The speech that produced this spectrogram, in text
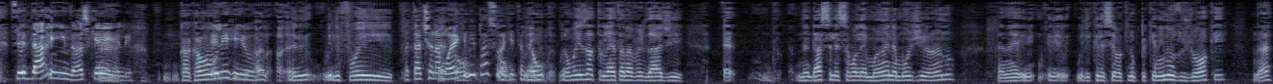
Você tá rindo, acho que é, é. ele. O Cacau. Ele riu. Ele, ele foi. A Tatiana Moia é, que me passou aqui também. É um, é um ex-atleta, na verdade, é, né, da seleção alemã, ele é mogiano. É, né, ele, ele, cresceu aqui no Pequeninos do Jockey, né?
